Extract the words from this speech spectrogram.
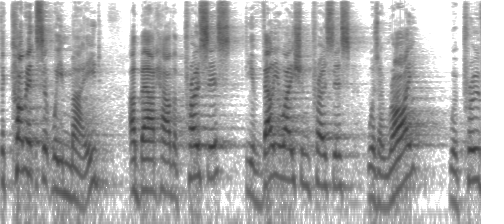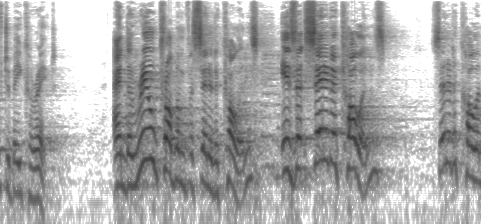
the comments that we made about how the process, the evaluation process, was awry were proved to be correct. And the real problem for Senator Collins is that Senator Collins, Senator Collins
